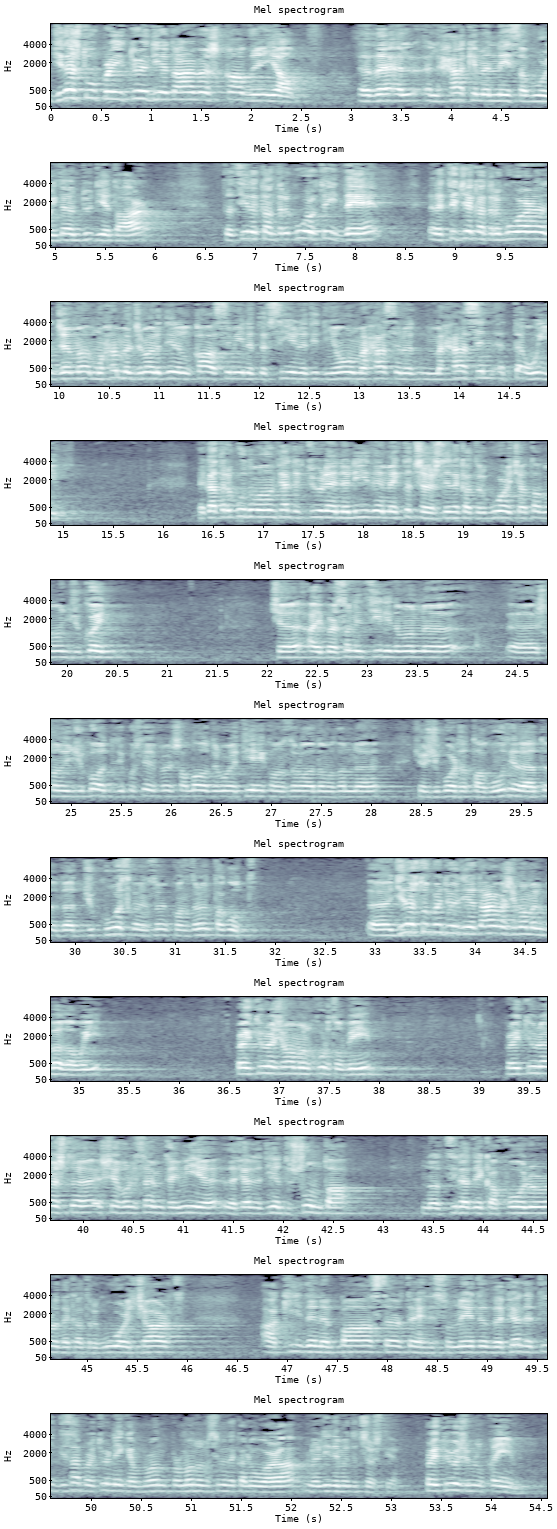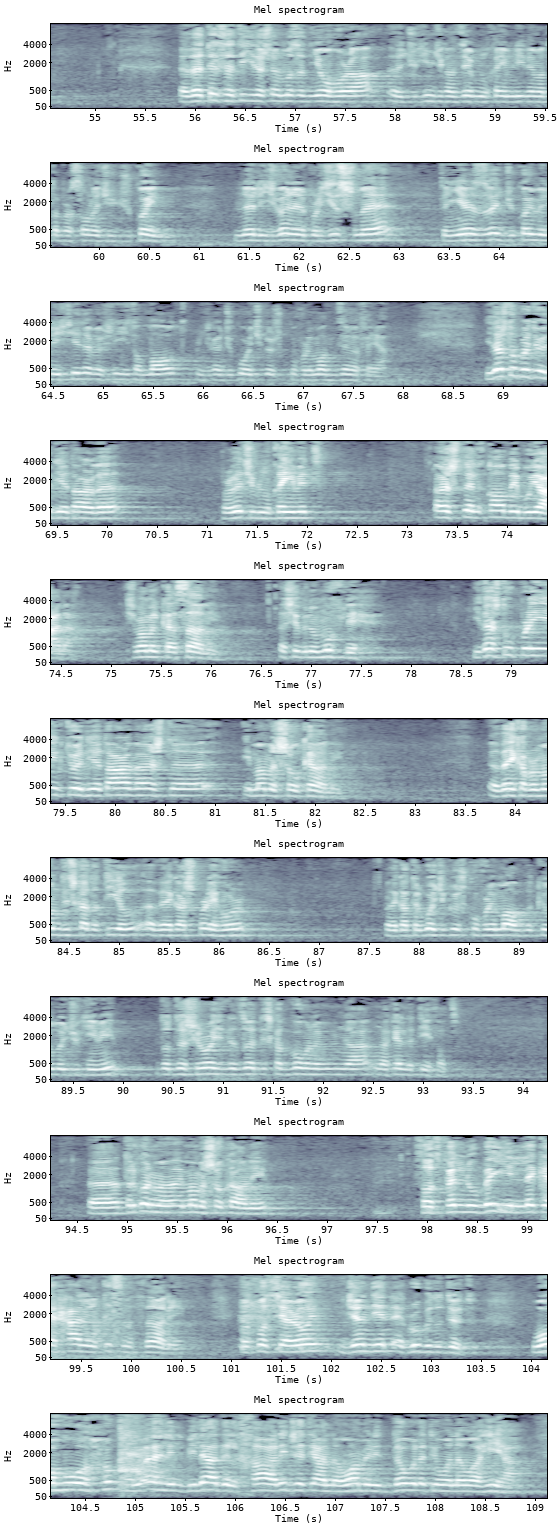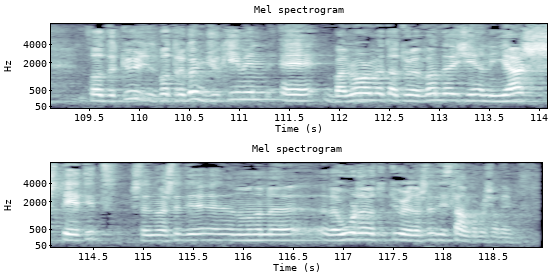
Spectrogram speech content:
Gjithashtu prej atyre dijetarëve është Kadhi Iyad dhe Al-Hakim An-Naysaburi, këta janë dy dijetarë, të cilët kanë treguar këtë ide dhe këtë gjë ka treguar Xhema Muhammed Xhemaluddin Al-Qasimi në tefsirin e tij të njohur Mehasin Mehasin At-Tawil. E ka treguar domethënë fjalët e këtyre në lidhje me këtë çështje dhe ka treguar që ata domethënë gjykojnë që ai person i cili domethënë shkon të gjykohet diku tjetër përveç Allahut dhe të Dërguarit të tij ai konsiderohet domethënë që është gjykuar te taguti dhe atë gjykues kanë thënë konsiderohet tagut. Gjithashtu prej atyre dijetarëve është Imam al-Baghawi. Prej tyre është Imam al-Qurtubi. Prej tyre është Sheikhul Islam Ibn Taymije dhe fjalët e tij janë të shumta në të cilat ai ka folur dhe ka treguar qartë akiden e pastër të Ehli Sunnetit dhe fjalët e tij, disa prej tyre ne i kemi përmendur në mësimet e kaluara në lidhje me këtë çështje. Prej tyre është Ibn Qayyim. Edhe tekstet e tij janë shumë më të njohura dhe gjykimi që ka nxjerrë Ibn Qayyim në lidhje me ato persona që gjykojnë në ligjvënien e përgjithshme të njerëzve, gjykojnë me ligj tjetër veç ligjit të Allahut, domethënë ka gjykuar që është kufër i madh që të nxjerr nga feja. Gjithashtu prej atyre dijetarëve përveç Ibn Qayyimit Është El Qadi Ebu Jala, është Imam El Kasani, është Ibn Muflih. Gjithashtu prej këtyre dijetarëve është Imam El Shaukani. Edhe ai ka përmend diçka të tillë dhe e ka shprehur dhe ka treguar që ky është kufër i madh dhe ky lloj gjykimi do të dëshiroj të lexoj diçka të vogël nga nga fjalët e tij thotë. Ë tregon më Imam Shaukani Thotë fel nubejin leke hal el kism thani, do të po sqarojmë gjendjen e grupit të dytë. Wa huwa hukmu ahli al bilad al kharijati an awamir al dawlati wa nawahiha. Thotë dhe ky është do po tregojmë gjykimin e banorëve të atyre vendeve që janë jashtë shtetit, shtetin në shtetin, domethënë dhe urdhrave të tyre, të shtetit islam për shkakun.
